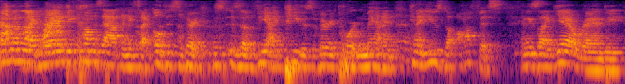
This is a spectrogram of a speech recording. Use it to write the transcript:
and then like Randy comes out and he's like, "Oh, this is very, this is a VIP. This is a very important man. I, can I use the office?" And he's like, "Yeah, Randy,"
